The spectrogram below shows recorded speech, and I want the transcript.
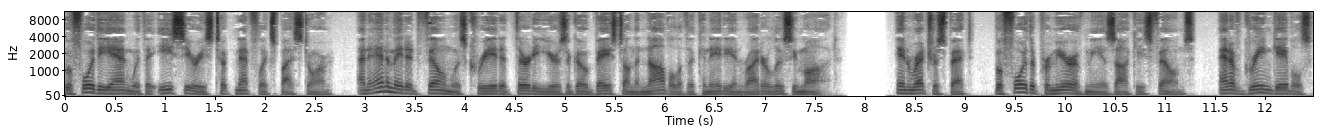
Before the Anne with the E series took Netflix by storm, an animated film was created 30 years ago based on the novel of the Canadian writer Lucy Maud. In retrospect, before the premiere of Miyazaki's films, Anne of Green Gables,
